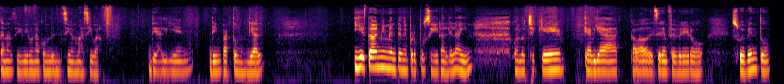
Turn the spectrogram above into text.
ganas de vivir una convención masiva de alguien de impacto mundial. Y estaba en mi mente, me propuse ir al de la IN. Cuando chequé que había acabado de ser en febrero su evento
